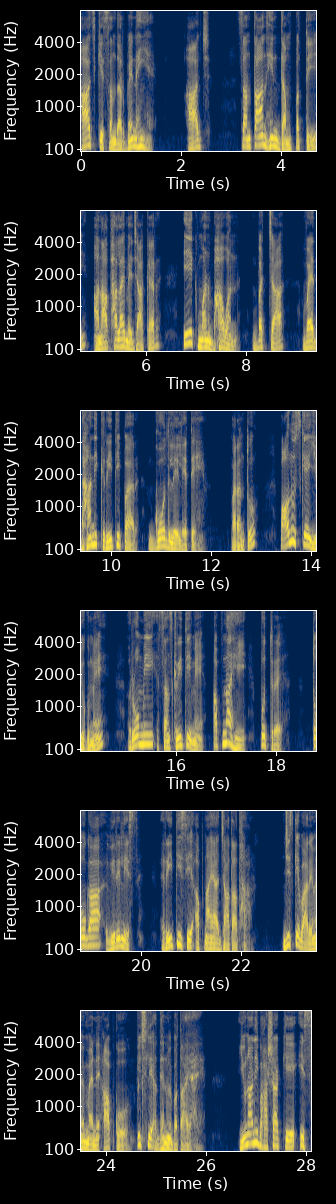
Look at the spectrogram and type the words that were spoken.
आज के संदर्भ में नहीं है। आज संतानहीन दंपत्ति अनाथालय में जाकर एक मन भावन बच्चा वैधानिक रीति पर गोद ले लेते हैं। परंतु पॉलुस के युग में, रोमी संस्कृति में अपना ही पुत्र तोगा विरिलिस रीति से अपनाया जाता था, जिसके बारे में मैंने आपको पिछले अध्ययन में बताया है। यूनानी भाषा के इस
